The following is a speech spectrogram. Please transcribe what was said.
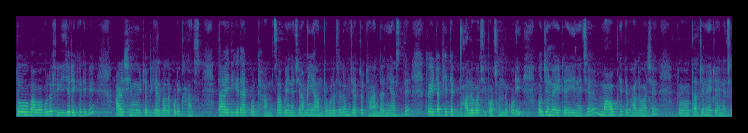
তো বাবা বলল, ফ্রিজে রেখে দিবি আর সিমুইটা বিকেলবেলা করে খাস। তা এদিকে দেখো থামস আপ এনেছে। আমি আনতে বলেছিলাম যে, একটা ঠান্ডা নিয়ে আসতে। তো এটা খেতে ভালোবাসি, পছন্দ করি। ওর জন্য এটাই এনেছে। মাও খেতে ভালোবাসে, তো তার জন্য এটা এনেছে।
